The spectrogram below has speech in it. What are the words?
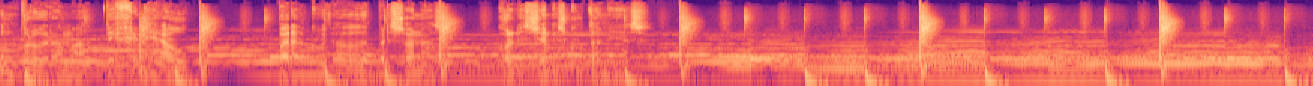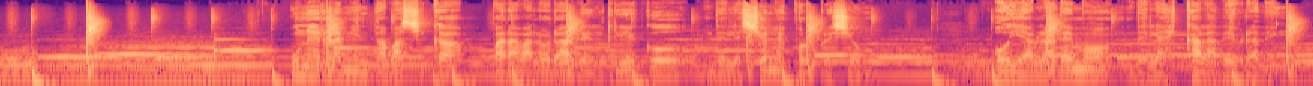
Un programa de GNAUP para el cuidado de personas con lesiones cutáneas. Una herramienta básica para valorar el riesgo de lesiones por presión. Hoy hablaremos de la escala de Braden.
